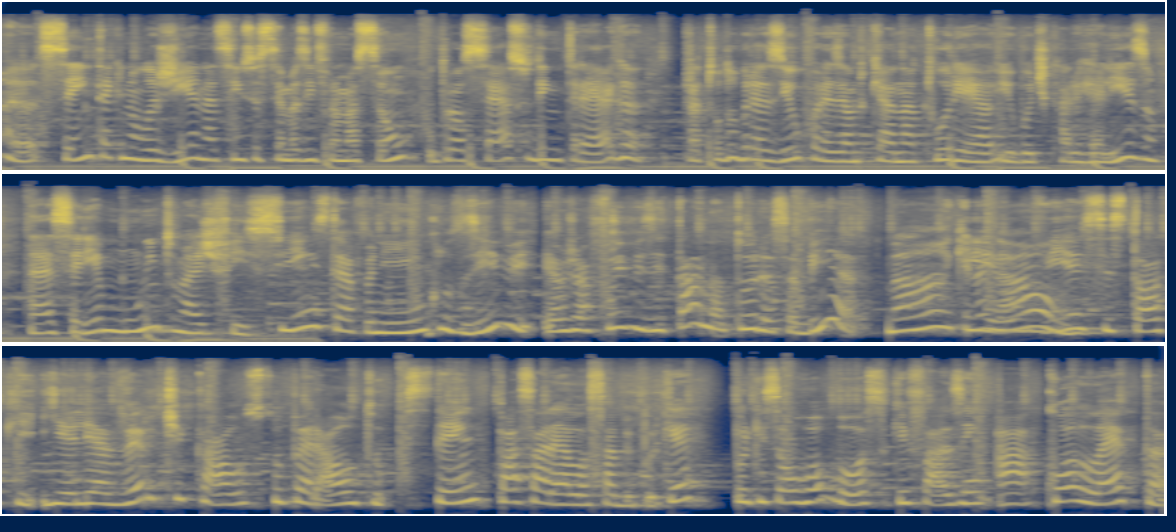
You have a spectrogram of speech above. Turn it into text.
eh, sem tecnologia, né, sem sistemas de informação, o processo de entrega para todo o Brasil, por exemplo, que a Natura e o Boticário realizam, né, seria muito mais difícil. Sim, Stephanie. Inclusive, eu já fui visitar a Natura, sabia? Ah, que legal. E eu vi esse estoque e ele é vertical, super alto, sem passarela, sabe por quê? Porque são robôs que fazem a coleta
